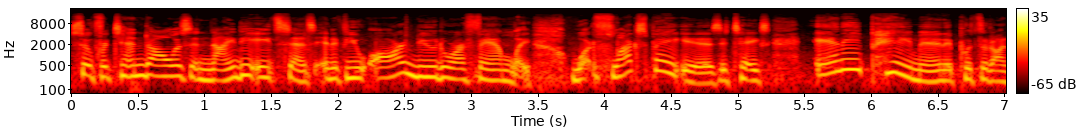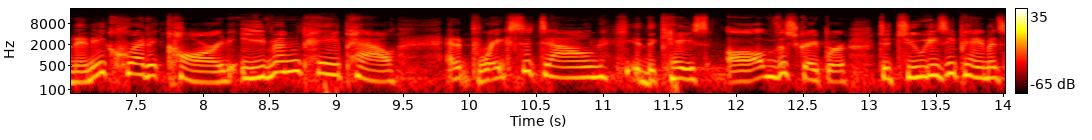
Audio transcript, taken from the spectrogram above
so for $10.98, and if you are new to our family, what FlexPay is, it takes any payment, it puts it on any credit card, even PayPal, and it breaks it down in the case of the scraper to two easy payments.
